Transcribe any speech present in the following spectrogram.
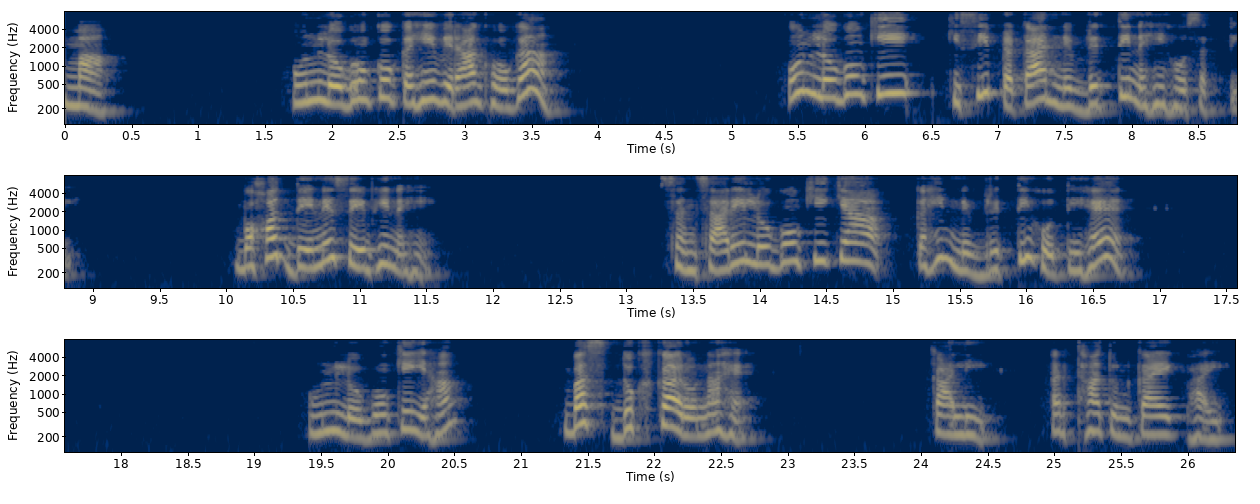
माँ, उन लोगों को कहीं विराग होगा? उन लोगों की किसी प्रकार निवृत्ति नहीं हो सकती। बहुत देने से भी नहीं। संसारी लोगों की क्या कहीं निवृत्ति होती है? उन लोगों के यहाँ बस दुख का रोना है। काली, अर्थात उनका एक भाई,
